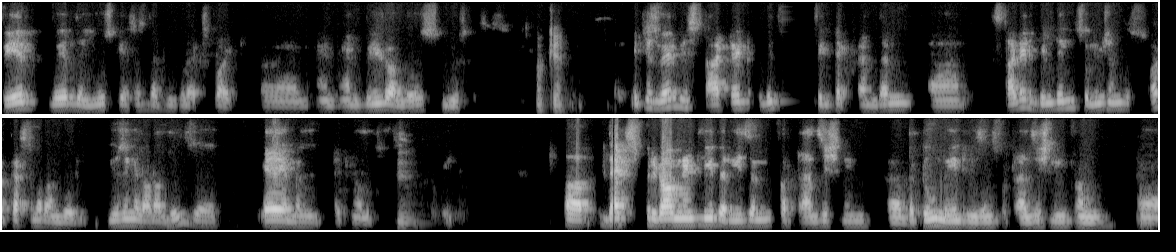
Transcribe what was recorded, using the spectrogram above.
where where the use cases that we could exploit um, and and build on those use cases Okay. which is where we started with fintech and then uh, started building solutions for customer onboarding using a lot of these uh, AIML technologies. Hmm. Uh, that's predominantly the reason for transitioning, uh, the two main reasons for transitioning from uh,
